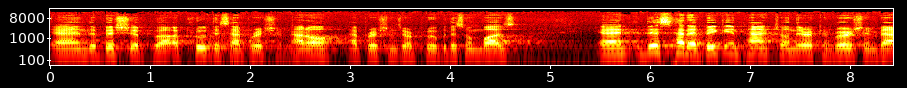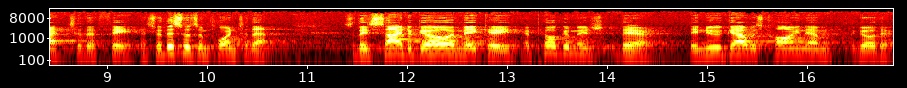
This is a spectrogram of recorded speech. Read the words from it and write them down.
and the bishop uh, approved this apparition. Not all apparitions are approved, but this one was. And this had a big impact on their conversion back to the faith. And so this was important to them. So they decided to go and make a, a pilgrimage there. They knew God was calling them to go there.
